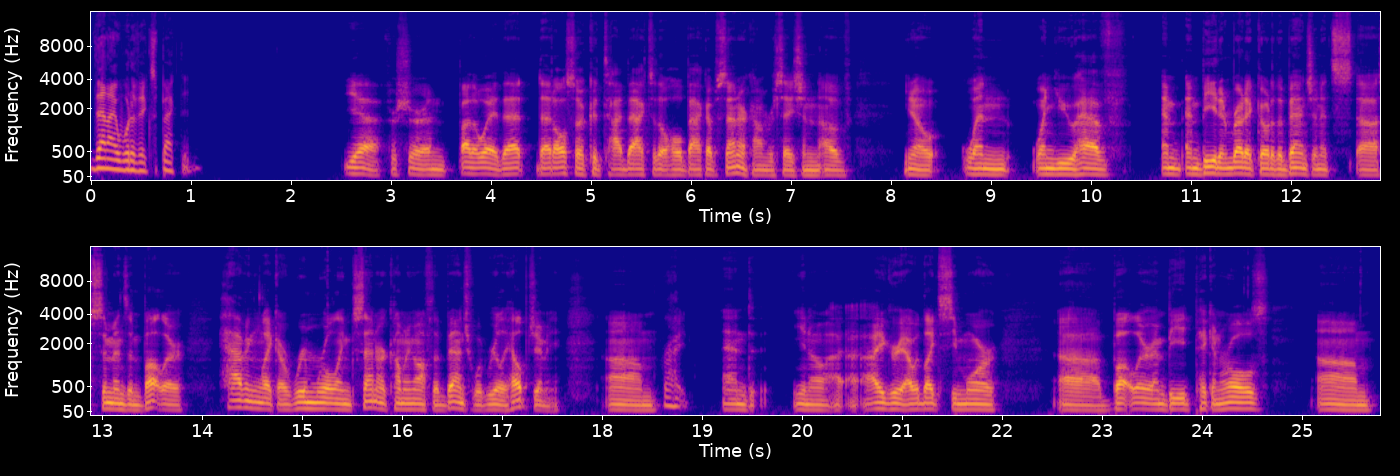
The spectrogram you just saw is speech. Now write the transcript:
than I would have expected. Yeah, for sure. And by the way, that that also could tie back to the whole backup center conversation of, you know, when when you have em- Embiid and Redick go to the bench and it's uh, Simmons and Butler, having like a rim rolling center coming off the bench would really help Jimmy. Um, right. And you know, I, I agree. I would like to see more uh, Butler and Embiid pick and rolls. Um,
